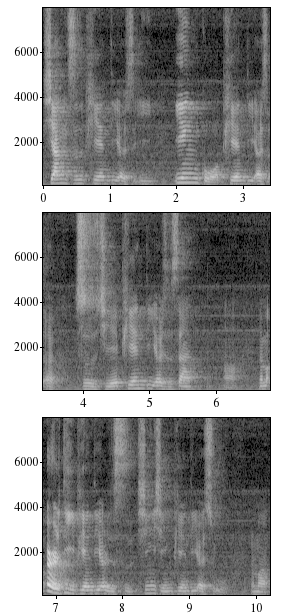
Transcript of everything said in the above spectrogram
相知篇第二十一，因果篇第二十二，止节篇第二十三，啊，那么二谛篇第二十四，心行篇第二十五，那么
